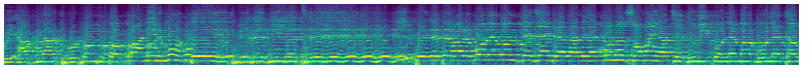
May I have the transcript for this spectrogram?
ওই আপনার ফুটন্ত পানির মধ্যে ফেলে দিয়েছে। ফেলে দেওয়ার পরে বলতে চাই বেড়ালে এখনও সময় আছে তুমি কোলে মা বলে যাও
